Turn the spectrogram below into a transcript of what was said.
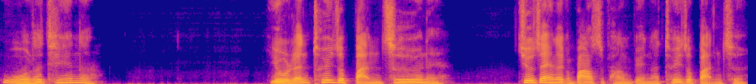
我的天呐，有人推着板车呢，就在那个巴士旁边呢，推着板车，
